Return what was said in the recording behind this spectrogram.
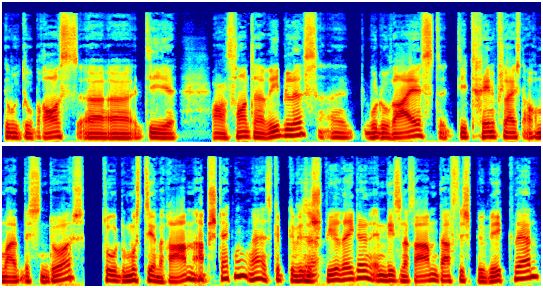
Du, du brauchst äh, die Enfant terribles, äh, wo du weißt, die drehen vielleicht auch mal ein bisschen durch. Du, du musst dir einen Rahmen abstecken. Ne? Es gibt gewisse ja. Spielregeln. In diesen Rahmen darf sich bewegt werden.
